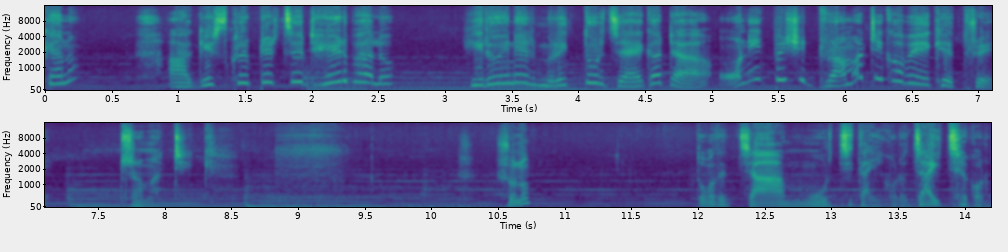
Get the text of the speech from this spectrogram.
কেন? আগের স্ক্রিপ্টের চেয়ে ঢের ভালো। হিরোইনের মৃত্যুর জায়গাটা অনেক বেশি ড্রামাটিক হবে এক্ষেত্রে। ড্রামাটিক শোনো তোমাদের যা মর্জি তাই করো যা ইচ্ছে করো।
